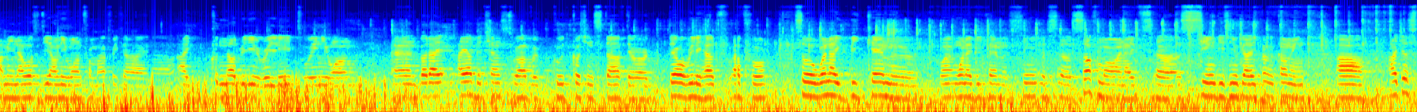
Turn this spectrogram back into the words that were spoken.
I mean I was the only one from Africa, and uh, I could not really relate to anyone and but I, I had the chance to have a good coaching staff. They were they were really help, helpful. So when I became a, when, when I became a, senior, a, sophomore and I uh, seeing these new guys coming, uh, I just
